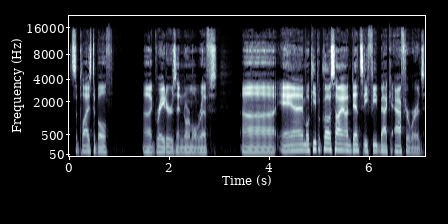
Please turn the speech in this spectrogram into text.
This applies to both uh, graders and normal rifts. Uh, and we'll keep a close eye on density feedback afterwards.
